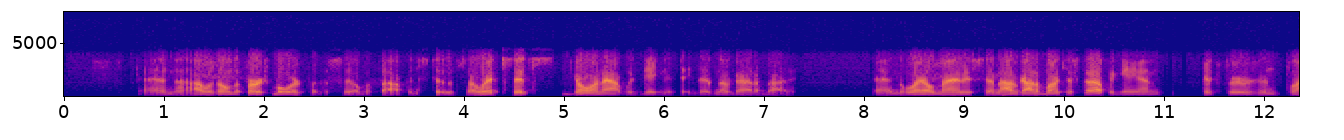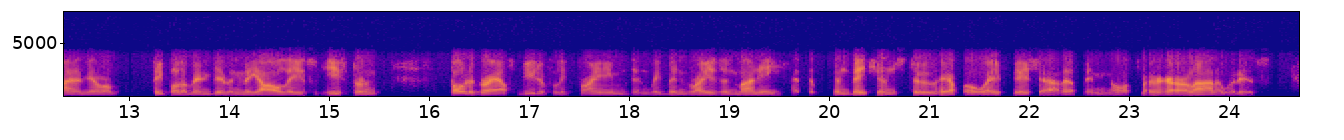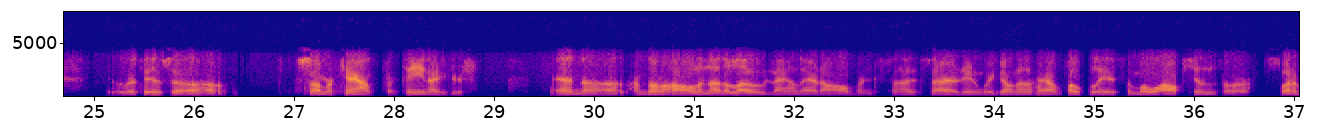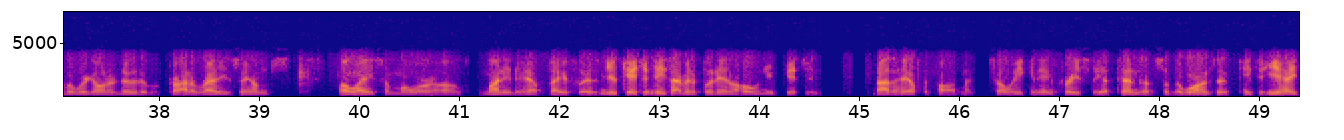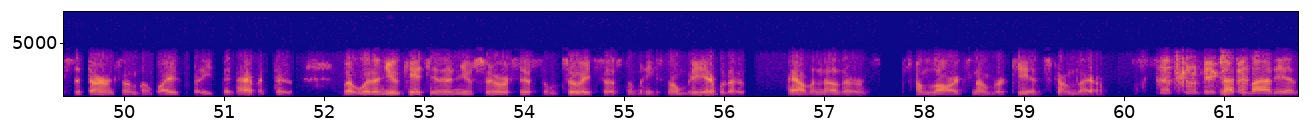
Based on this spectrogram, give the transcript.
and uh, I was on the first board for the Silver Falcons too. So it's it's going out with dignity. There's no doubt about it, and well managed. And I've got a bunch of stuff again, pictures and plan. You know, people have been giving me all these Eastern photographs, beautifully framed, and we've been raising money at the conventions to help OA Fish out up in North Carolina with his with his uh, summer camp for teenagers. And uh, I'm going to haul another load down there to Auburn Saturday, and we're going to have hopefully some more auctions or whatever we're going to do to try to raise him away some more uh, money to help pay for his new kitchen. He's having to put in a whole new kitchen by the health department so he can increase the attendance of the ones that he he hates to turn some away, but he's been having to. But with a new kitchen and a new sewer system, sewage system, he's going to be able to have another some large number of kids come there. That's going to be That's about it.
